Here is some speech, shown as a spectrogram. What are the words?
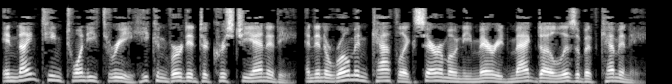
In 1923 he converted to Christianity, and in a Roman Catholic ceremony married Magda Elisabeth Kemeny.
